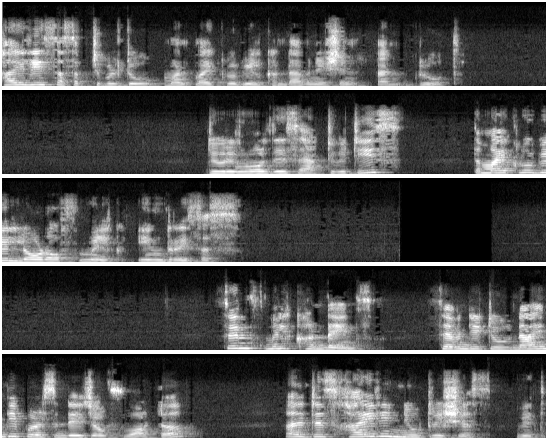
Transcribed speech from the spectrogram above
highly susceptible to microbial contamination and growth. During all these activities, the microbial load of milk increases. Since milk contains 70 to 90 percentage of water and it is highly nutritious with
